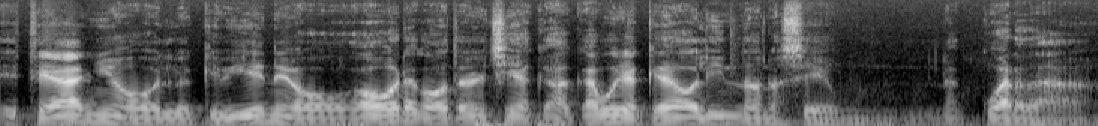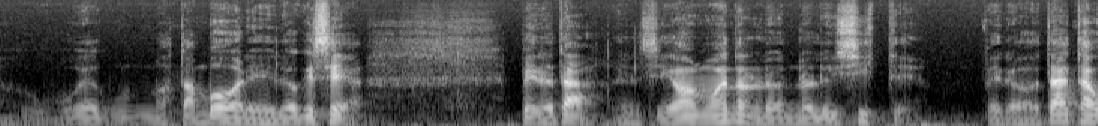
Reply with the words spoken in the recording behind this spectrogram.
este año o el que viene o ahora, cuando tenés, che, acá, acá hubiera quedado lindo, no sé, un- una cuerda, unos tambores, lo que sea. Pero está, llegado el momento no, lo- no lo hiciste. Pero está, está-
